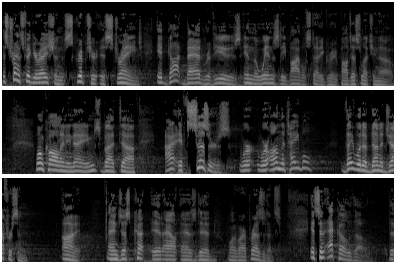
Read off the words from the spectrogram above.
This transfiguration scripture is strange. It got bad reviews in the Wednesday Bible study group. I'll just let you know. Won't call any names, but uh, I, if scissors were, were on the table, they would have done a Jefferson on it and just cut it out as did one of our presidents. It's an echo, though, the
